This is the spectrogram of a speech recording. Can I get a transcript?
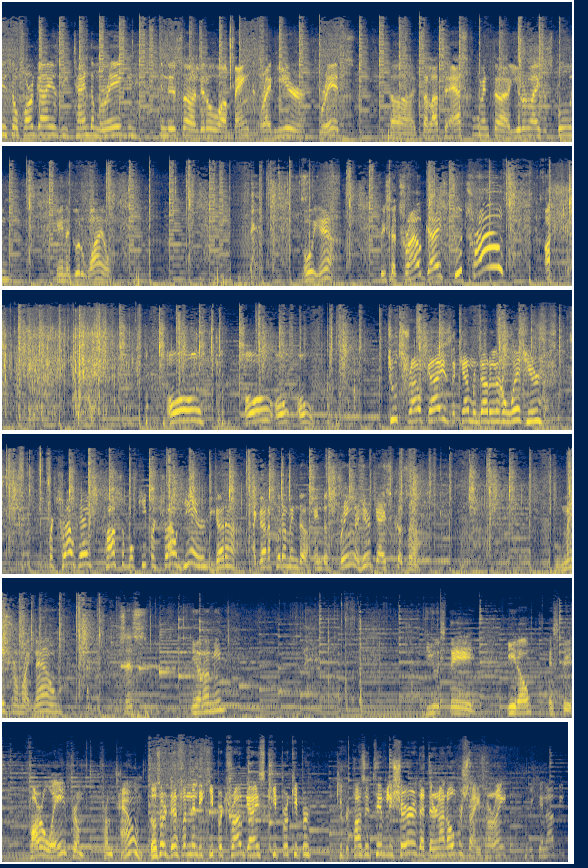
testing so far, guys, the tandem rig in this uh, little uh, bank right here, breads. Uh, it's allowed to ask for and uh, utilize a spoon in a good while. oh yeah, fish a trout, guys. Two trout. Uh, oh, oh, oh, oh. Two trout, guys. The camera got a little wet here for trout guys. Possible keeper trout here. You gotta i gotta put them in the in the string right here guys because uh we'll measure them right now. Says you know what i mean? Use the you know it's the far away from from town. Those are definitely keeper trout guys. Keeper keeper keeper. Positively sure that they're not oversized all right? We cannot be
